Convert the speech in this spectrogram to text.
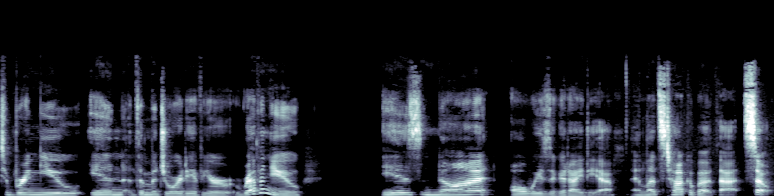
to bring you in the majority of your revenue is not always a good idea. And let's talk about that. So,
